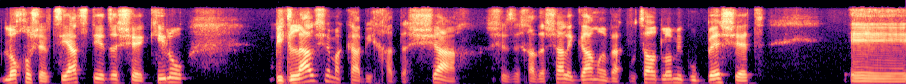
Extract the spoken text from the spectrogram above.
לא חושב, צייצתי את זה שכאילו, בגלל שמכבי חדשה, שזה חדשה לגמרי והקבוצה עוד לא מגובשת, אה,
